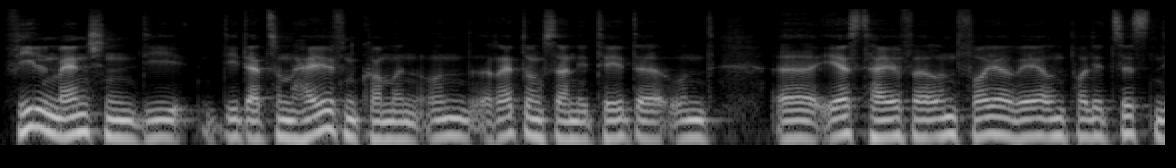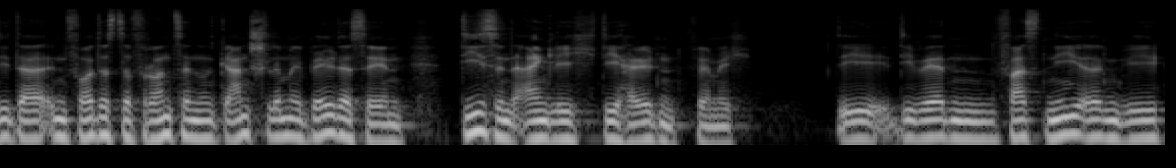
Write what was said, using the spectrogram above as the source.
vielen Menschen, die, die da zum Helfen kommen und Rettungssanitäter und äh, Ersthelfer und Feuerwehr und Polizisten, die da in vorderster Front sind und ganz schlimme Bilder sehen, die sind eigentlich die Helden für mich die, die werden fast nie irgendwie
